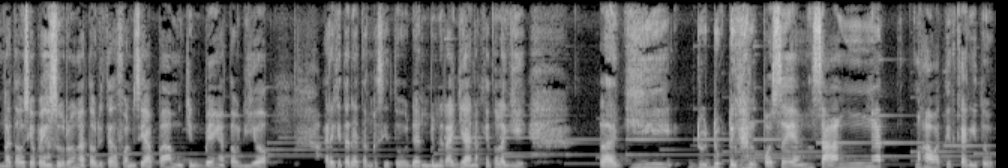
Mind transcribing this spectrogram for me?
Nggak tahu siapa yang suruh nggak tahu di telepon siapa mungkin Beng atau Dio akhirnya kita datang ke situ dan bener aja anaknya tuh lagi lagi duduk dengan pose yang sangat mengkhawatirkan itu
